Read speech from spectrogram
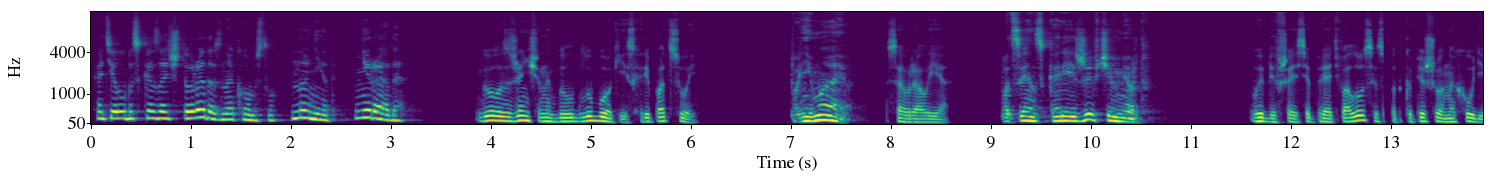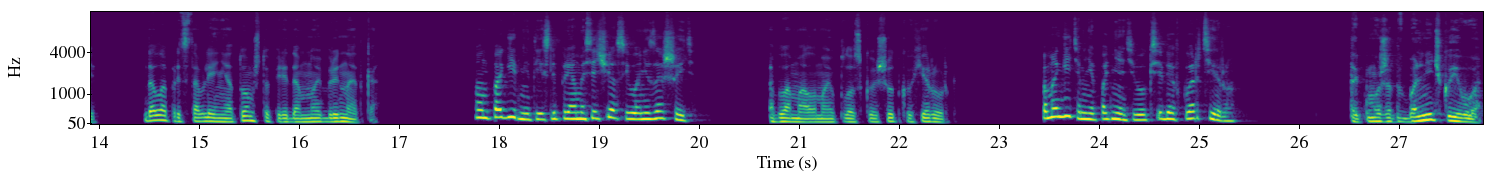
«Хотела бы сказать, что рада знакомству, но нет, не рада». Голос женщины был глубокий, с хрипотцой. «Понимаю», – соврал я. «Пациент скорее жив, чем мертв». Выбившаяся прядь волос из-под капюшона худи дала представление о том, что передо мной брюнетка. «Он погибнет, если прямо сейчас его не зашить», – обломала мою плоскую шутку хирург. «Помогите мне поднять его к себе в квартиру». «Так, может, в больничку его?»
